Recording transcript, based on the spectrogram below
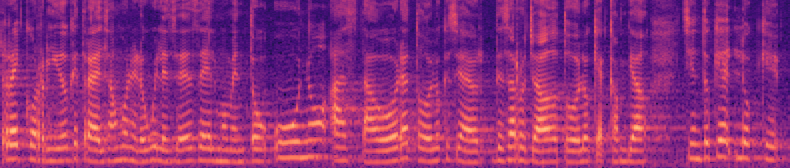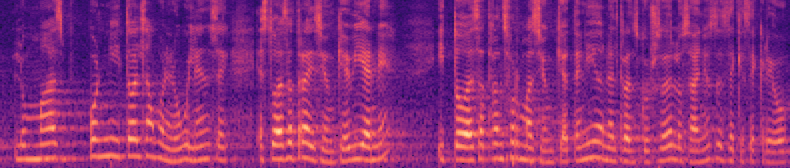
recorrido que trae el sanjuanero huilense desde el momento uno hasta ahora, todo lo que se ha desarrollado, todo lo que ha cambiado. Siento que lo, que, lo más bonito del sanjuanero huilense es toda esa tradición que viene y toda esa transformación que ha tenido en el transcurso de los años desde que se creó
